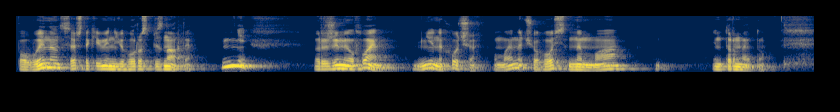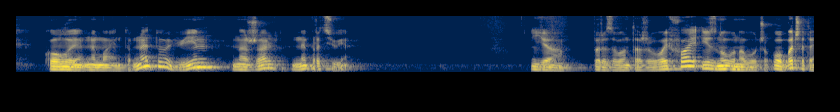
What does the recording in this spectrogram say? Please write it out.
Повинен все ж таки він його розпізнати. Ні. В режимі офлайн. Ні, не хоче. У мене чогось нема інтернету. Коли немає інтернету, він, на жаль, не працює. Я перезавантажив Wi-Fi і знову наводжу. О, бачите,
